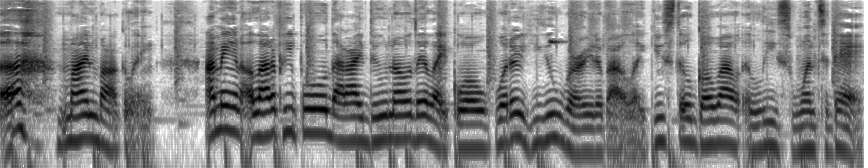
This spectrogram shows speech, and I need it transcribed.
uh mind-boggling. I mean, a lot of people that I do know, they're like, "Well, what are you worried about? Like you still go out at least once a day."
